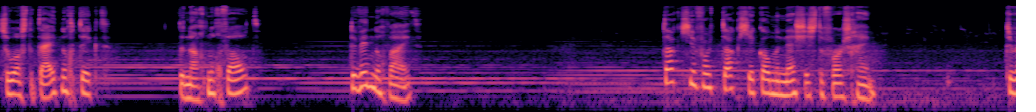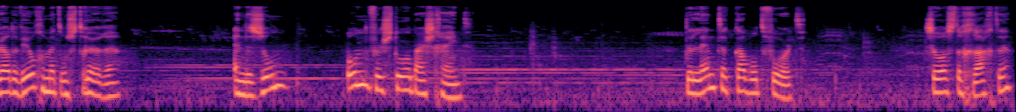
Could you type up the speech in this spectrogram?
Zoals de tijd nog tikt, de nacht nog valt, de wind nog waait. Takje voor takje komen nestjes tevoorschijn. Terwijl de wilgen met ons treuren en de zon onverstoorbaar schijnt. De lente kabbelt voort. Zoals de grachten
